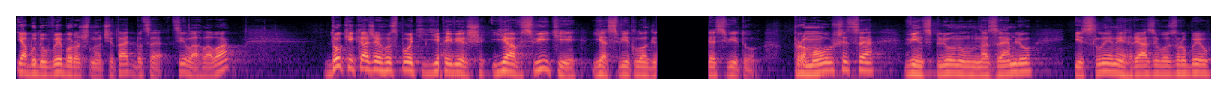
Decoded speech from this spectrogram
Я буду виборочно читати, бо це ціла глава. Доки каже Господь, є той вірш, я в світі, я світло для світу. Промовивши це, він сплюнув на землю, і слини грязиво зробив,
